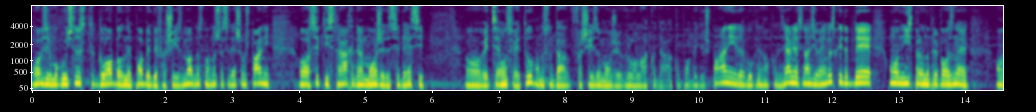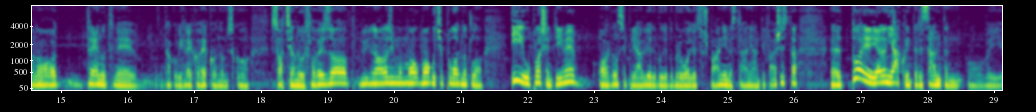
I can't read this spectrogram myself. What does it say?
u obzir mogućnost globalne pobede fašizma, odnosno ono što se dešava u Španiji, oseti strah da može da se desi ovaj celom svetu, odnosno da fašizam može vrlo lako da ako pobedi u Španiji, da bukne na okolne zemlje, da se nađe u Engleskoj i da gde on ispravno prepoznaje ono trenutne kako bih rekao ekonomsko socijalne uslove za nalazimo mo, moguće plodno tlo. I uplašen time Orwell se prijavljuje da bude dobrovoljac u Španiji na strani antifašista. E, to je jedan jako interesantan ovaj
